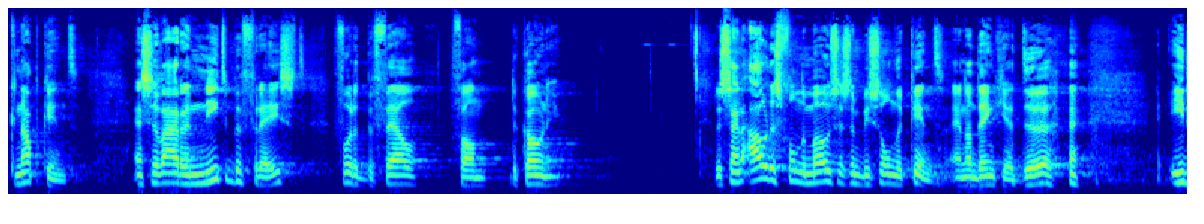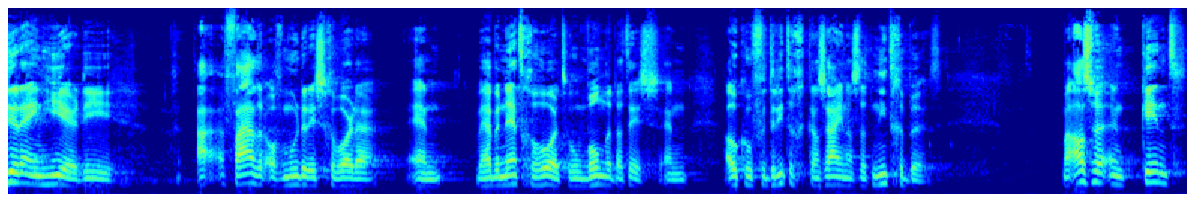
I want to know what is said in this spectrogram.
knap kind. En ze waren niet bevreesd voor het bevel van de koning. Dus zijn ouders vonden Mozes een bijzonder kind. En dan denk je, de, iedereen hier die vader of moeder is geworden en we hebben net gehoord hoe wonder dat is. En ook hoe verdrietig het kan zijn als dat niet gebeurt. Maar als we een kind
